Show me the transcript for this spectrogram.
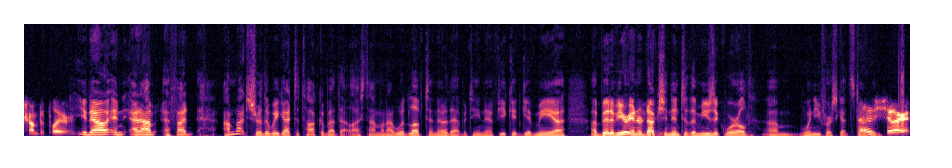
trumpet player. You know, and, and I'm if I I'm not sure that we got to talk about that last time, and I would love to know that, Bettina. If you could give me a, a bit of your introduction into the music world um, when you first got started. Oh, sure.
